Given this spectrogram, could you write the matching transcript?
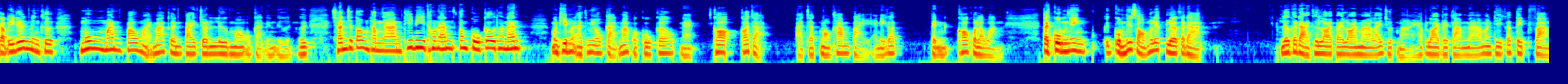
กับอีกเรื่องหนึ่งคือ มุ่งมั่นเป้าหมายมากเกินไปจนลืมมองโอกาสอื่นๆ คือ ฉันจะต้องทำงานที่นี่เท่านั้น ต้อง Google เท่านั้น บางทีมันอาจจะมีโอกาสมากกว่า Google นะก็ก็จะอาจจะมองข้ามไป อันนี้ก็เป็นข้อควรระวัง แต่กลุ่มนี้กลุ่มที่2ก็เรียกเรือกระดาษ เรือกระดาษคือลอยไปลอยมาไร้จุดหมายครับลอยไปตามน้ำบางทีก็ติดฝั่ง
